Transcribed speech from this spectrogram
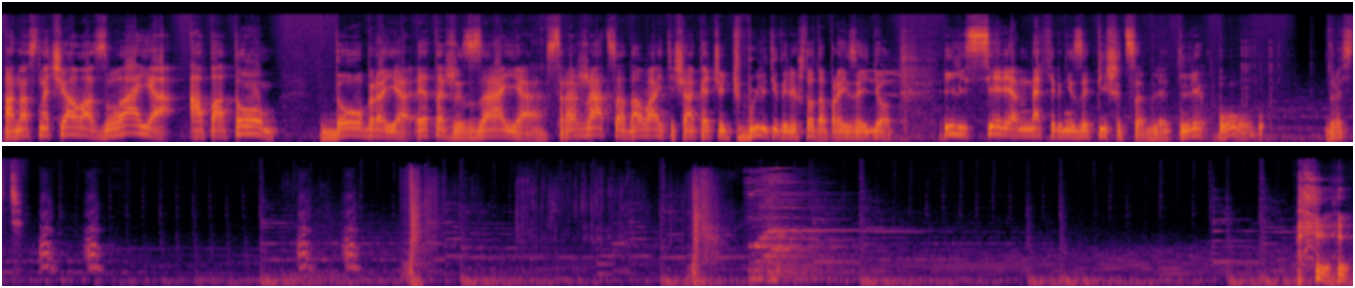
Она сначала злая, а потом добрая. Это же Зая. Сражаться давайте. Сейчас опять чуть вылетит или что-то произойдет. Или серия нахер не запишется, блядь. Или... О, здрасте.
